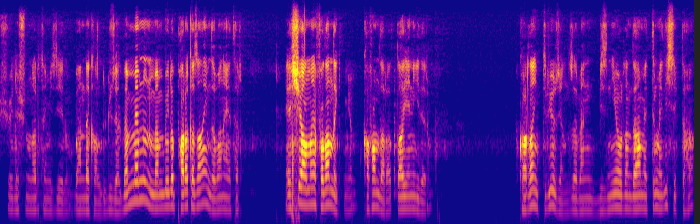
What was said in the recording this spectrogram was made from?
Şöyle şunları temizleyelim. Bende kaldı. Güzel. Ben memnunum. Ben böyle para kazanayım da bana yeter. Eşya almaya falan da gitmiyorum. Kafam da rahat. Daha yeni giderim. Yukarıdan ittiriyoruz yalnız. Ben biz niye oradan devam ettirmediysek daha.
